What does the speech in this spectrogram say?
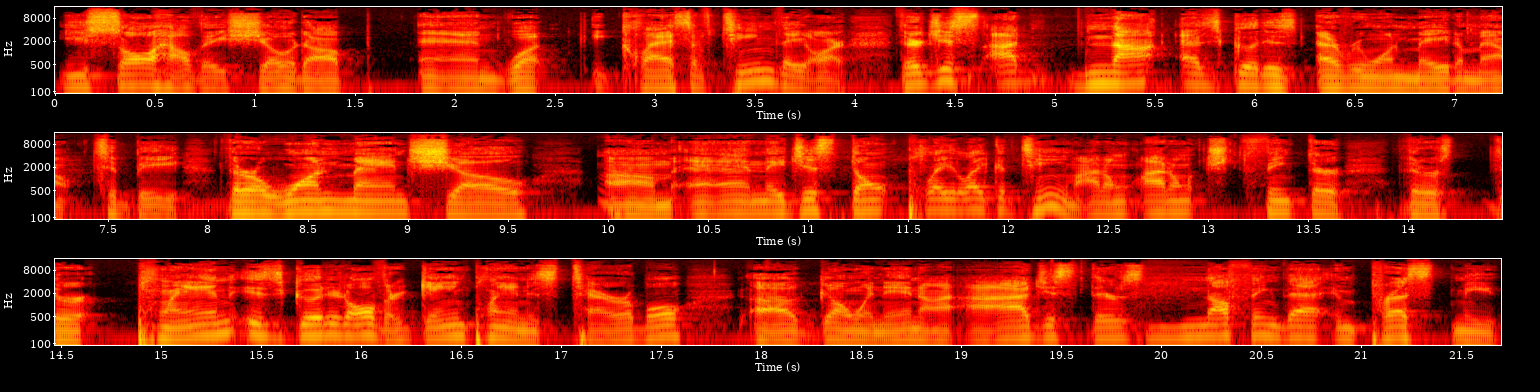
you saw how they showed up and what class of team they are. They're just uh, not as good as everyone made them out to be. They're a one man show. Um, and they just don't play like a team. I don't. I don't think they're they're their plan is good at all. Their game plan is terrible uh, going in. I, I just there's nothing that impressed me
